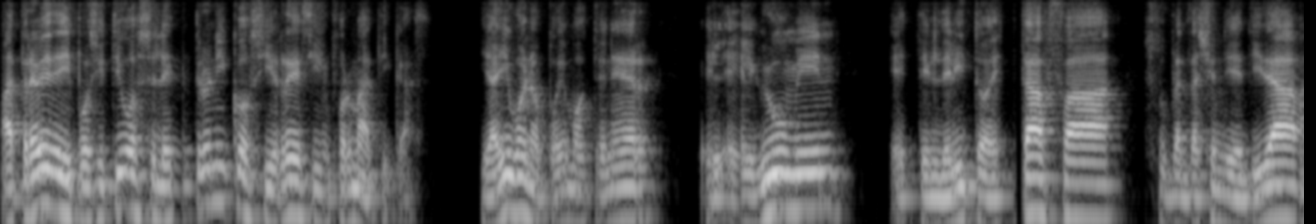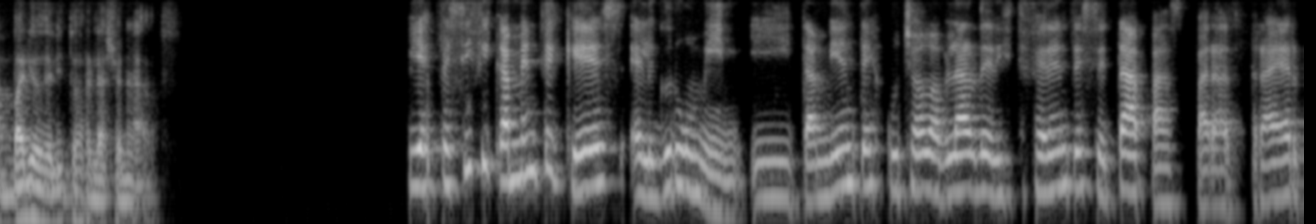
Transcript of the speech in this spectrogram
a través de dispositivos electrónicos y redes informáticas. Y ahí, bueno, podemos tener el, grooming, este, el delito de estafa, suplantación de identidad, varios delitos relacionados. Y específicamente, ¿qué es el grooming? Y también te he escuchado hablar de diferentes etapas para traer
